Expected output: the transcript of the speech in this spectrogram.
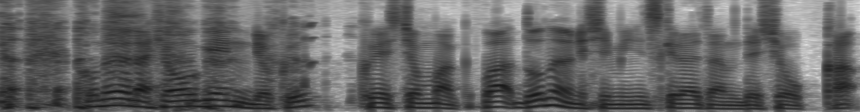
このような表現力 クエスチョンマークはどのようにして身につけられたのでしょうか。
